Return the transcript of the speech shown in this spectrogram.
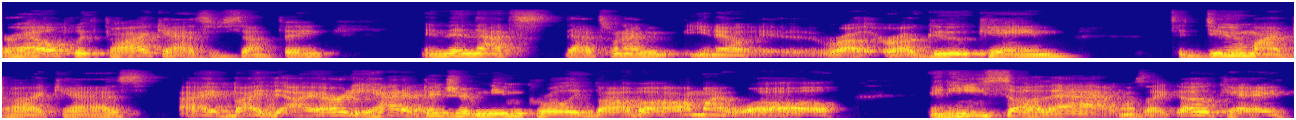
or help with podcasts or something. And then that's that's when I'm, you know, Raghu came to do my podcast. I by I already had a picture of Neem Karoli Baba on my wall, and he saw that and was like, "Okay,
